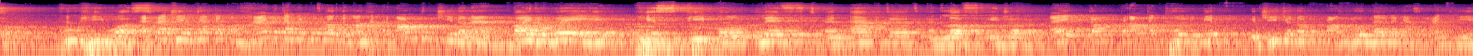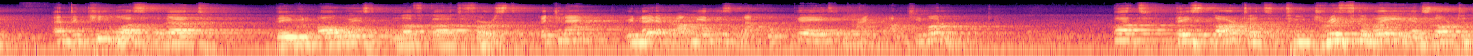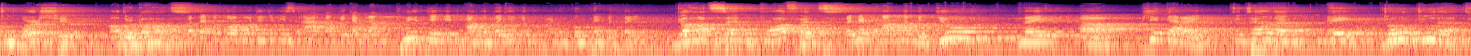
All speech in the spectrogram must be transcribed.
who he ហើយ was. ព្រះជាម្ចាស់ចង់បង្ហាញទៅកាន់ពិភពលោកទាំងអស់ថាព្រះអង្គគឺជានរណា By the way his people lived and acted and loved each other. ហើយចង់ព្រះអង្គចង់ឃើញរបៀបប្រជាជនរបស់ព្រះអង្គរស់នៅในការស្រឡាញ់គ្នា And the key was that they would always love God first. ដូច្នេះវិន័យដែលព្រះអង្គមានគឺសម្រាប់ពួកគេស្រឡាញ់ Shimon. But they started to drift away and started to worship other gods. God sent prophets to tell them, hey, don't do that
